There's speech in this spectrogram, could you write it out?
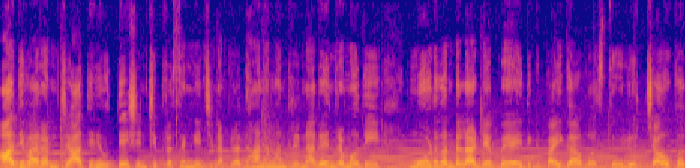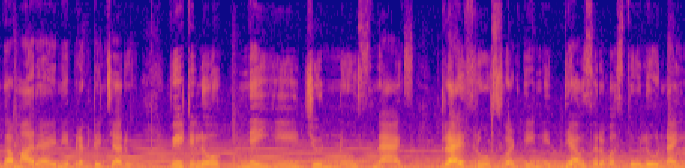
ఆదివారం జాతిని ఉద్దేశించి ప్రసంగించిన ప్రధానమంత్రి నరేంద్ర మోదీ మూడు వందల డెబ్బై ఐదుకి పైగా వస్తువులు చౌకగా మారాయని ప్రకటించారు. వీటిలో నెయ్యి జున్ను స్నాక్స్ డ్రై ఫ్రూట్స్ వంటి నిత్యావసర వస్తువులు ఉన్నాయి.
